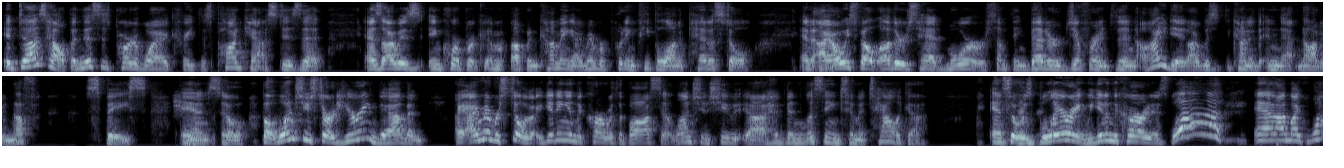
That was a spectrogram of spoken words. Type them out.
it does help. And this is part of why i create this podcast is that as i was in corporate um, up and coming i remember putting people on a pedestal and I mm. always felt others had more or something better, different than I did. I was kind of in that not enough space. Sure. And so, but once you start hearing them, and I, I, remember still getting in the car with the boss at lunch, and she uh, had been listening to Metallica. And so it was blaring. We get in the car and it's wow. And I'm like, wow,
